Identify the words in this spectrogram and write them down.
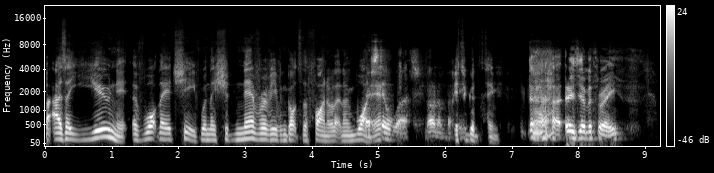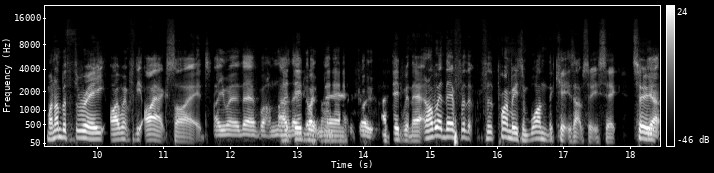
But as a unit of what they achieved when they should never have even got to the final, let alone won They're it, still worse. Well done, Bucky. it's a good team. Who's number three? My number three, I went for the Ajax side. Oh, you went there? Well, no, I did goat, went man. there. Goat. I did went there, and I went there for the for the prime reason. One, the kit is absolutely sick. Two, Yeah.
